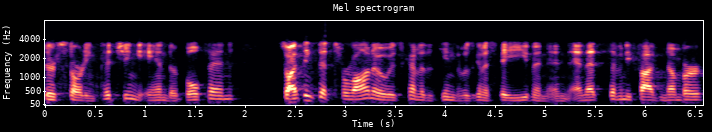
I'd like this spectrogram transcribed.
their starting pitching and their bullpen. So I think that Toronto is kind of the team that was going to stay even, and, and that 75 number,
